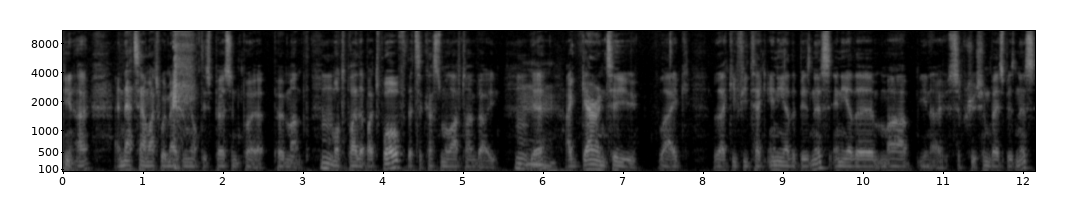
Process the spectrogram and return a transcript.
You know, and that's how much we're making off this person per per month. Hmm. Multiply that by twelve, that's a customer lifetime value. Hmm. Yeah, I guarantee you, like like if you take any other business, any other uh, you know subscription based business,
